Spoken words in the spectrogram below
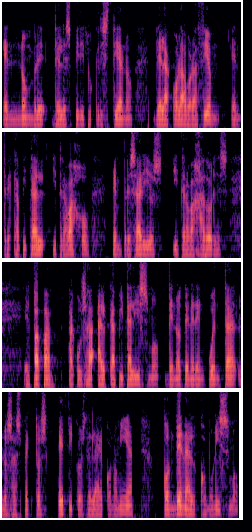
en nombre del espíritu cristiano, de la colaboración entre capital y trabajo, empresarios y trabajadores. El Papa acusa al capitalismo de no tener en cuenta los aspectos éticos de la economía, condena el comunismo,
